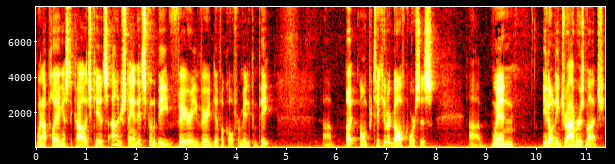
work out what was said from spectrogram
when I play against the college kids. I understand it's going to be very, very difficult for me to compete. Uh, but on particular golf courses, uh, when you don't need drivers much,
